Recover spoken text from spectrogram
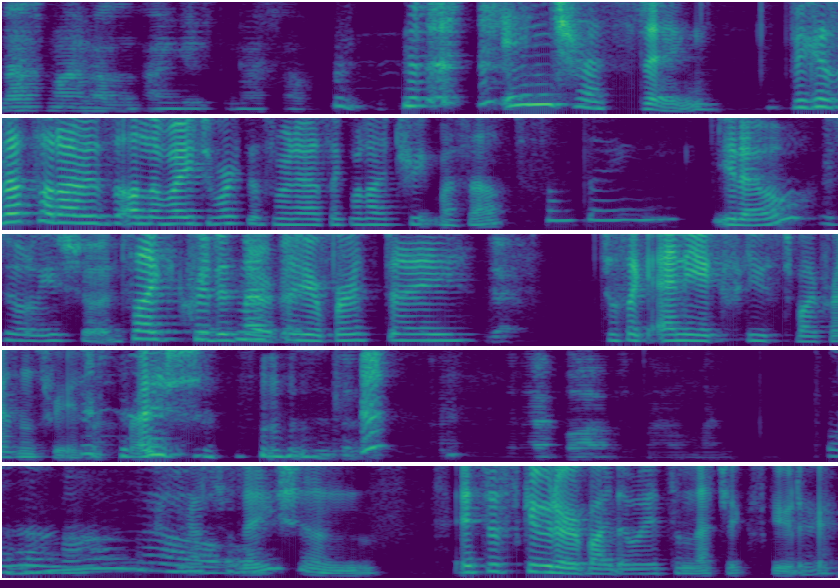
That's my Valentine gift to myself. interesting? Because that's what I was on the way to work this morning. I was like, will I treat myself to something? You know, You totally should. it's like Christmas deserve or your birthday. Yeah. Just like any excuse to buy presents for yourself, right? This is the that I bought with my own money. Oh, oh, wow. Congratulations. It's a scooter, by the way. It's an electric scooter,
